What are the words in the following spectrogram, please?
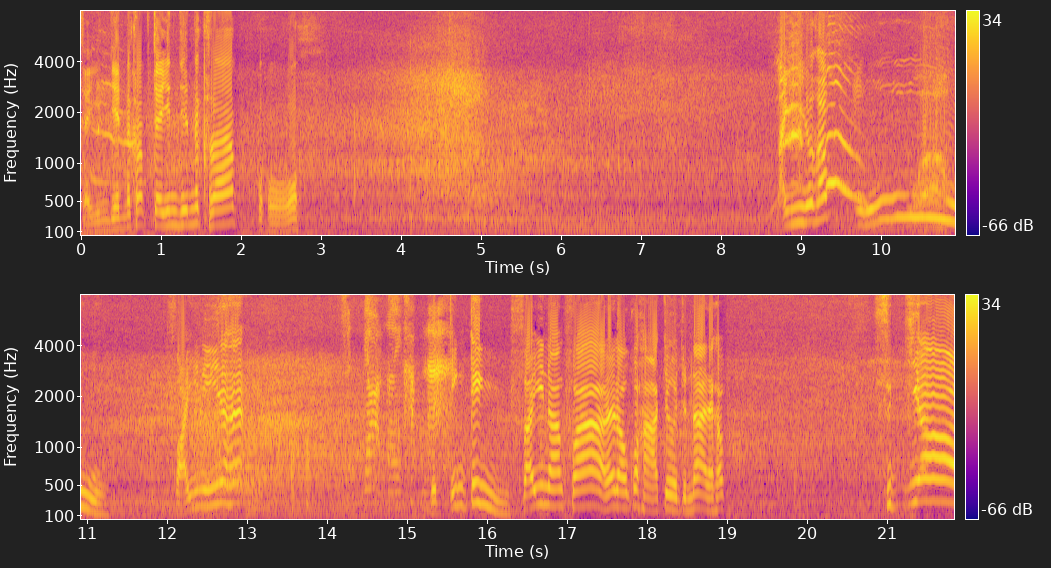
ใจเย็นๆนะครับ ใจเย็นๆนะครับ โอ้โห ไปแล้วครับ โอ้โหไฟนี้นะฮะสุดยอดเลยครับนะเด็ดจริงๆ ไซนางฟ้า แล้วเราก็หาเจอจนได้นะครับ สุดยอ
